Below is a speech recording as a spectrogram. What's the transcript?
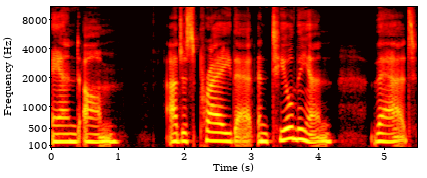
And um, I just pray that until then, that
